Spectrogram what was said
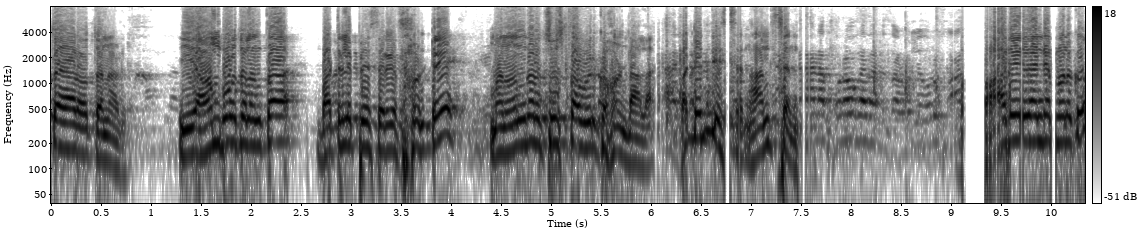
తయారవుతున్నాడు. ఈ ఆంబోతులంతా బట్టలు ఇప్పేసి తిరుగుతూ ఉంటే మనందరం చూస్తా ఊరుకో ఉండాల? బట్ ఇట్ నాన్ సెన్స్ బాధేదంటే మనకు?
